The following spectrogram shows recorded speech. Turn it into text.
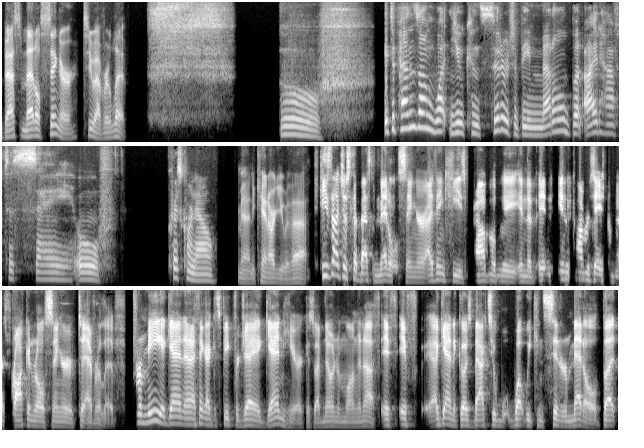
best metal singer to ever live. Ooh. It depends on what you consider to be metal, but I'd have to say, oh, Chris Cornell. Man, you can't argue with that. He's not just the best metal singer. I think he's probably in the in, in the conversation best rock and roll singer to ever live. For me, again, and I think I can speak for Jay again here because I've known him long enough. If if again, it goes back to w- what we consider metal. But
